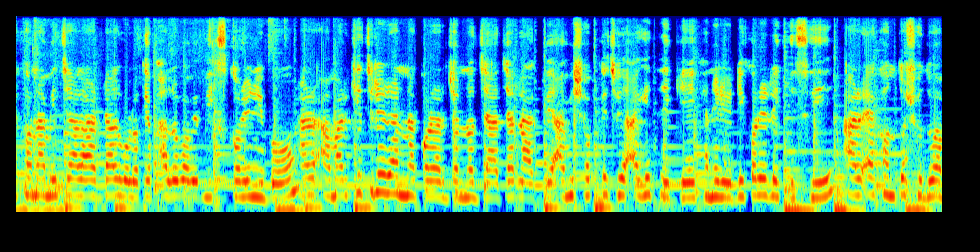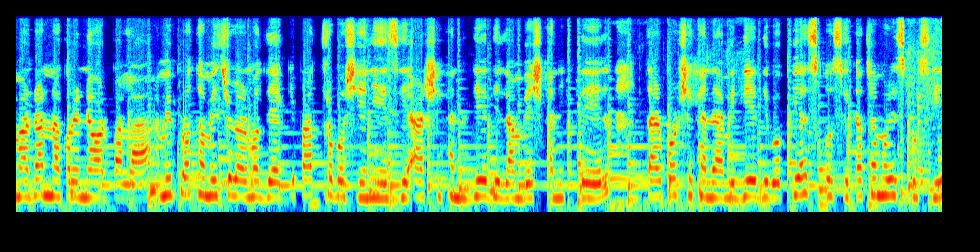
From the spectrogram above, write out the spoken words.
এখন আমি চাল আর ডালগুলোকে ভালোভাবে মিক্স করে নিব। আর আমার খিচুড়ি রান্না করার জন্য যা যা লাগবে আমি সবকিছু আগে থেকে এখানে রেডি করে রেখেছি। আর এখন তো শুধু আমার রান্না করে নেওয়ার পালা। আমি প্রথমে চুলার মধ্যে একটি পাত্র বসিয়ে নিয়েছি আর সেখানে দিয়ে দিলাম বেশ খানিক তেল। তারপর সেখানে আমি দিয়ে দিব পেঁয়াজ কষি, কাঁচামরিচ কষি।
